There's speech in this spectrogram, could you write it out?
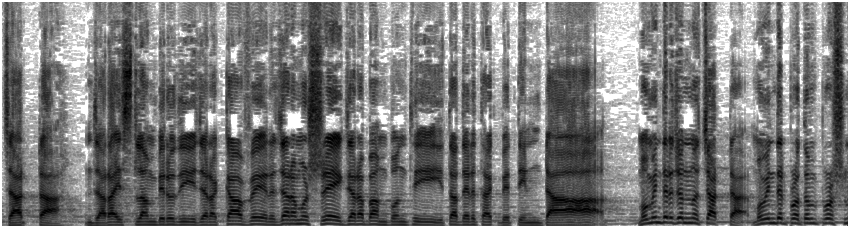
চারটা। যারা ইসলাম বিরোধী, যারা কাফের, যারা মুশরিক, যারা বামপন্থী, তাদের থাকবে তিনটা। মুমিনদের জন্য চারটা। মুমিনদের প্রথম প্রশ্ন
